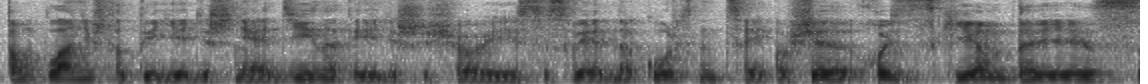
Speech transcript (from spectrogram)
в том плане, что ты едешь не один, а ты едешь еще и со своей однокурсницей. Вообще, хоть с кем-то из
